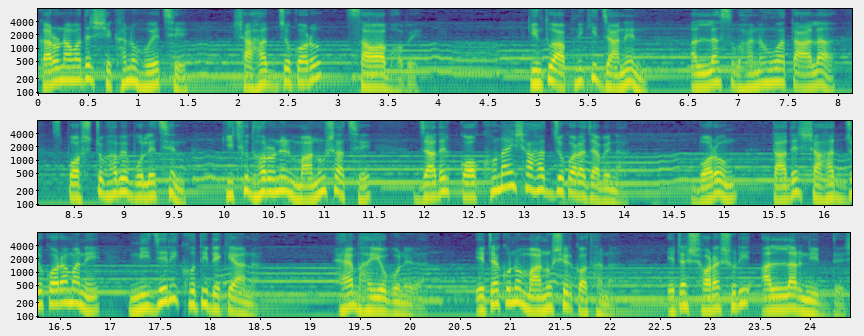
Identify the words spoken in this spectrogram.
কারণ আমাদের শেখানো হয়েছে, সাহায্য করো, সাওয়াব হবে। কিন্তু আপনি কি জানেন, আল্লাহ সুবহানাহুয়া তাআলা স্পষ্টভাবে বলেছেন, কিছু ধরনের মানুষ আছে, যাদের কখনোই সাহায্য করা যাবে না। বরং তাদের সাহায্য করা মানে নিজেরই ক্ষতি ডেকে আনা। হ্যাঁ ভাই ও বোনেরা, এটা কোনো মানুষের কথা না, এটা সরাসরি আল্লাহর নির্দেশ।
